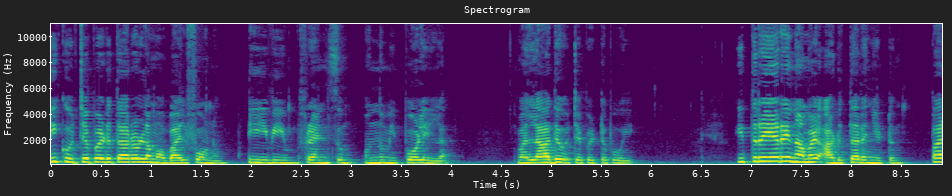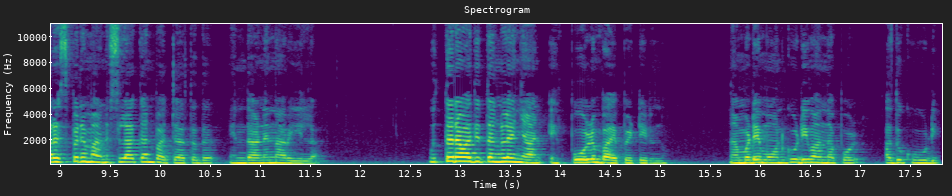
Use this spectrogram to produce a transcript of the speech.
നീ കുറ്റപ്പെടുത്താറുള്ള മൊബൈൽ ഫോണും ടി വിയും ഫ്രണ്ട്സും ഒന്നും ഇപ്പോൾ ഇല്ല. വല്ലാതെ ഒറ്റപ്പെട്ടു പോയി. ഇത്രയേറെ നമ്മൾ അടുത്തറിഞ്ഞിട്ടും പരസ്പരം മനസ്സിലാക്കാൻ പറ്റാത്തത് എന്താണെന്നറിയില്ല. ഉത്തരവാദിത്തങ്ങളെ ഞാൻ എപ്പോഴും ഭയപ്പെട്ടിരുന്നു. നമ്മുടെ മോൻ കൂടി വന്നപ്പോൾ അത് കൂടി.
